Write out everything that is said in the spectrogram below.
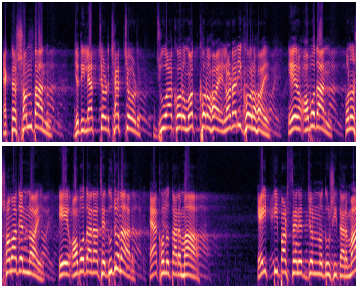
একটা সন্তান যদি ল্যাচড় ছ্যাচড় জুয়াখোর, মদখোর হয়, লটারিখোর হয়, এর অবদান কোন সমাজের নয়। এ অবদান আছে দুজনার। এক হলো তার মা। এইটটি পার্সেন্টের জন্য দোষী তার মা,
